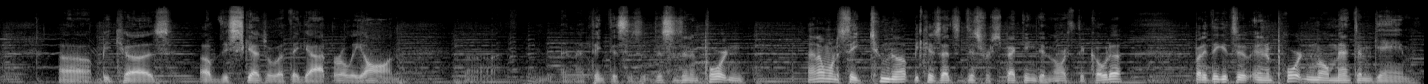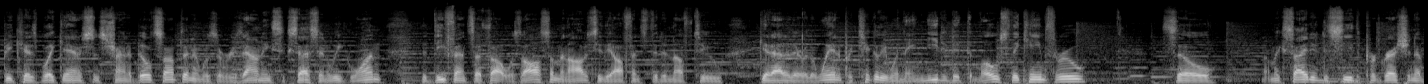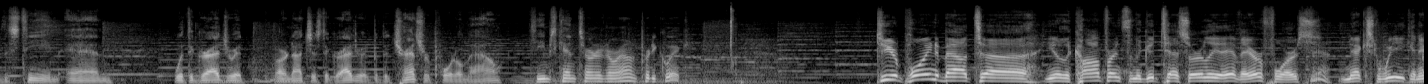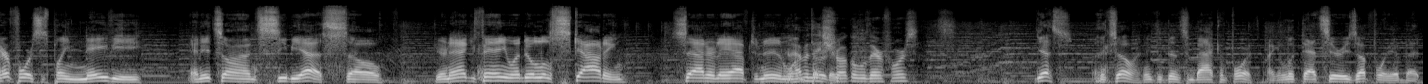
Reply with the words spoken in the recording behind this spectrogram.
uh, because of the schedule that they got early on. Uh, and, and I think this is this is an important. I don't want to say tune up because that's disrespecting to North Dakota, but I think it's a, an important momentum game because Blake Anderson's trying to build something. It was a resounding success in Week One. The defense I thought was awesome, and obviously the offense did enough to get out of there with a win, particularly when they needed it the most. They came through. So I'm excited to see the progression of this team and with the graduate, or not just the graduate, but the transfer portal now, teams can turn it around pretty quick. To your point about uh, you know the conference and the good tests early, they have Air Force Yeah. next week, and Air Force is playing Navy, and it's on CBS. So if you're an Aggie fan, you want to do a little scouting Saturday afternoon. Haven't they struggled with Air Force? Yes, I think so. I think there's been some back and forth. I can look that series up for you, but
